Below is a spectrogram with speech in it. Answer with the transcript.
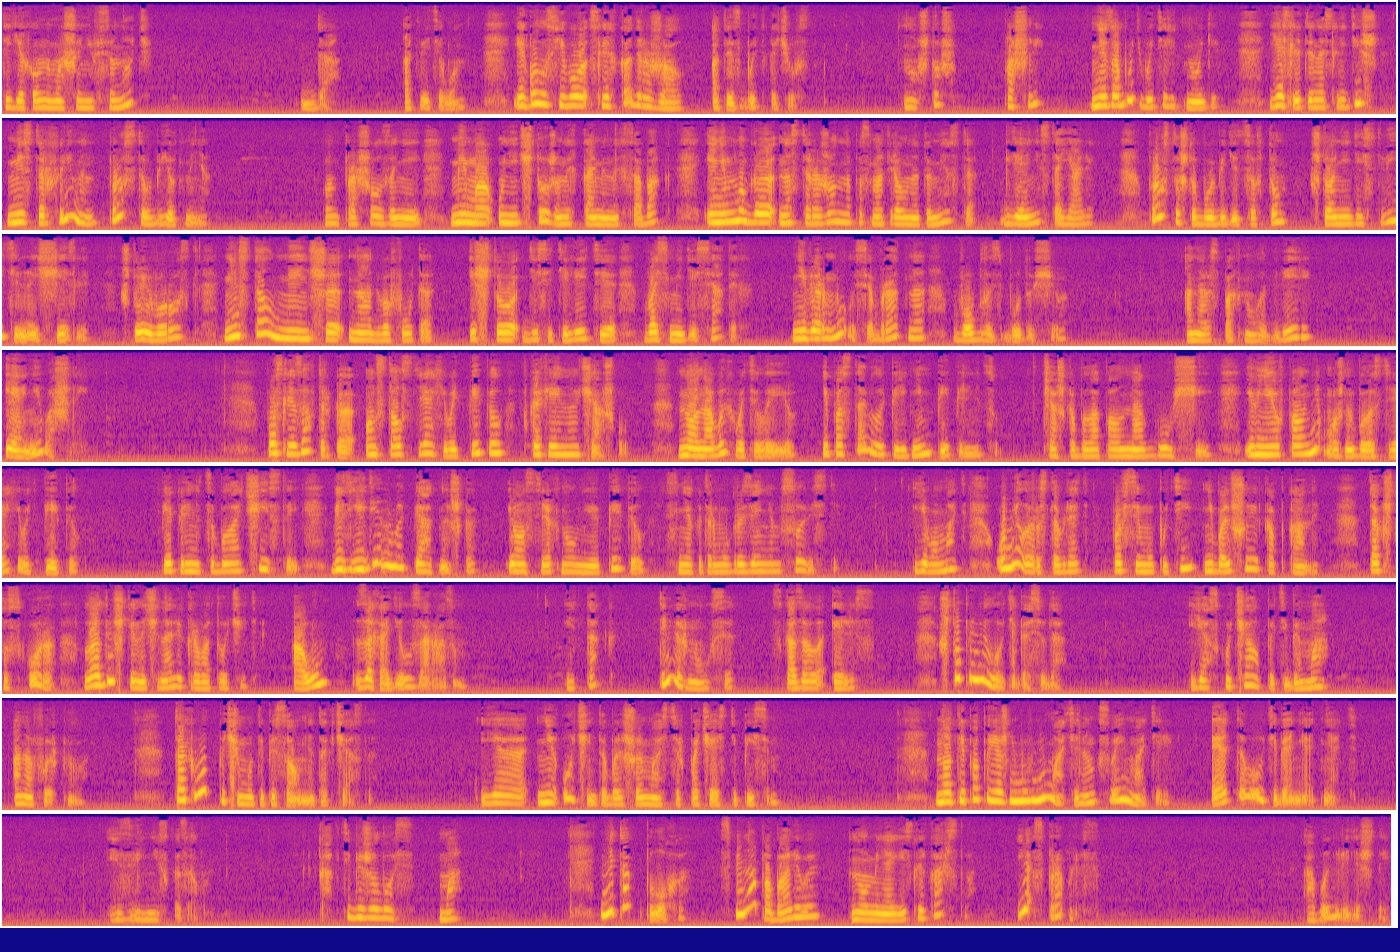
Ты ехал на машине всю ночь?» «Да», — ответил он, и голос его слегка дрожал от избытка чувств. «Ну что ж, пошли. Не забудь вытереть ноги. Если ты наследишь, мистер Фримен просто убьет меня». Он прошел за ней мимо уничтоженных каменных собак и немного настороженно посмотрел на то место, где они стояли, просто чтобы убедиться в том, что они действительно исчезли, что его рост не стал меньше на два фута и что десятилетие восьмидесятых не вернулось обратно в область будущего. Она распахнула двери, и они вошли. После завтрака он стал стряхивать пепел в кофейную чашку, но она выхватила ее и поставила перед ним пепельницу. Чашка была полна гущей, и в нее вполне можно было стряхивать пепел. Пепельница была чистой, без единого пятнышка, и он стряхнул в нее пепел с некоторым угрызением совести. Его мать умела расставлять по всему пути небольшие капканы, так что скоро лодыжки начинали кровоточить, а ум заходил за разум. «Итак, ты вернулся», — сказала Элис. «Что привело тебя сюда?» «Я скучал по тебе, ма», — она фыркнула. «Так вот почему ты писал мне так часто. Я не очень-то большой мастер по части писем. Но ты по-прежнему внимателен к своей матери. Этого у тебя не отнять». «Извини», — сказал он. «Как тебе жилось, ма?» Не так плохо. Спина побаливает, но у меня есть лекарство. Я справлюсь. А выглядишь ты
